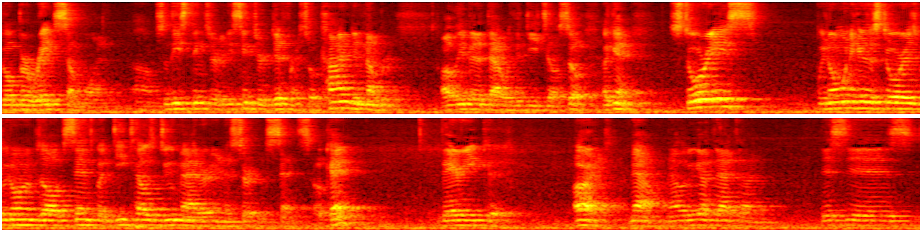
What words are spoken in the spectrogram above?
go berate someone? Um, so these things are these things are different. So kind and number. I'll leave it at that with the details. So again, stories. We don't want to hear the stories. We don't absolve sins, but details do matter in a certain sense. Okay. Very good. All right. Now, now that we got that done, this is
